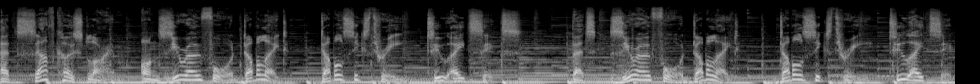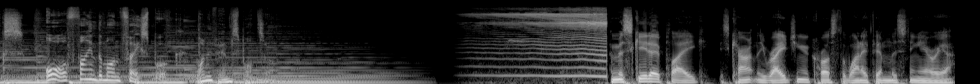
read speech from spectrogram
at South Coast Lime on 0488 663 286. That's 0488 663 286 or find them on Facebook. 1FM sponsor. Mosquito plague is currently raging across the 1FM listening area.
